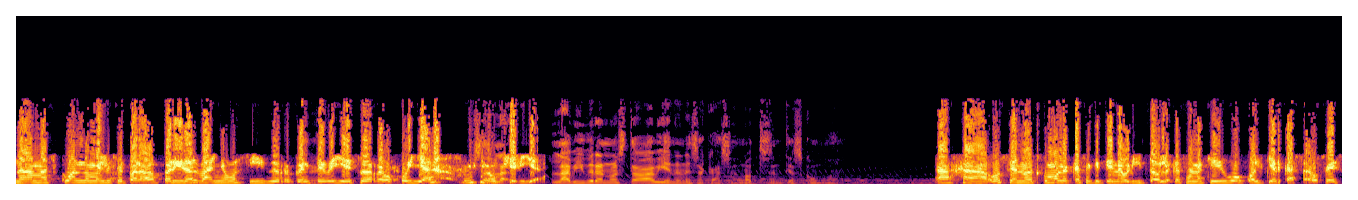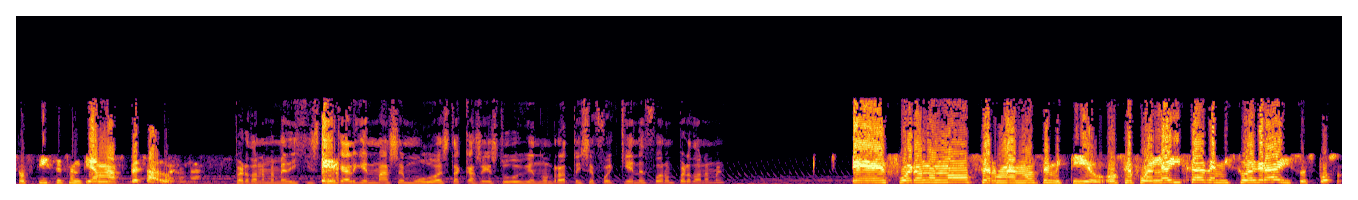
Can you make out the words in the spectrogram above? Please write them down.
Nada más cuando me le separaba para ir al baño o así, de repente veía eso de reojo y ya O sea, no la, quería. La vibra no estaba bien en esa casa, no te sentías cómoda. Ajá, o sea, no es como la casa que tiene ahorita o la casa en la que vivo o cualquier casa. O sea, eso sí se sentía más pesado. Perdóname, me dijiste que alguien más se mudó a esta casa y estuvo viviendo un rato y se fue. ¿Quiénes fueron? Perdóname. Eh, fueron unos hermanos de mi tío. O sea, fue la hija de mi suegra y su esposo.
